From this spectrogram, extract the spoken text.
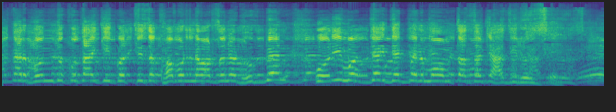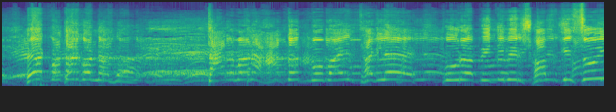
আপনার বন্ধু কোথায় কি করতেছে খবর নেওয়ার জন্য ঢুকবেন, ওরই মধ্যেই দেখবেন মমতাজ হাজির হয়েছে তার মানে হাতত মোবাইল থাকলে পুরো পৃথিবীর সবকিছুই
